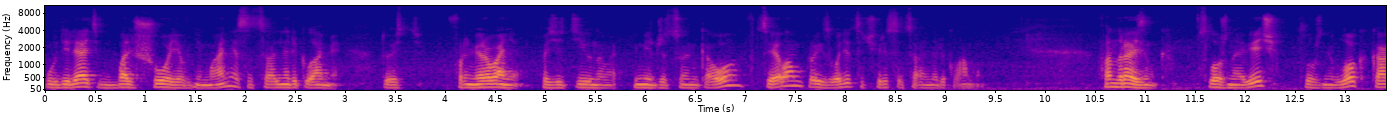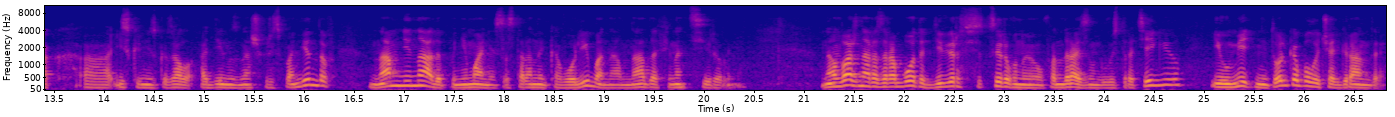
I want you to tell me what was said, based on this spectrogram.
уделять большое внимание социальной рекламе, то есть формирование позитивного имиджа СОНКО в целом производится через социальную рекламу. Фандрайзинг – сложная вещь, сложный блок. Как э, искренне сказал один из наших респондентов, нам не надо понимания со стороны кого-либо, нам надо финансирование. Нам важно разработать диверсифицированную фандрайзинговую стратегию и уметь не только получать гранды,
